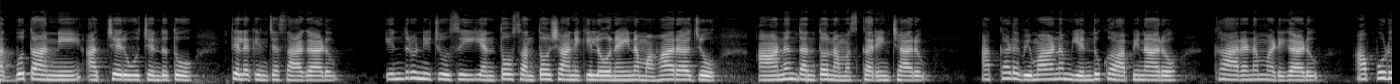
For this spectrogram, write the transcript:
అద్భుతాన్ని అచ్చెరువు చెందుతూ తిలకించసాగాడు. ఇంద్రుని చూసి ఎంతో సంతోషానికి లోనైన మహారాజు ఆనందంతో నమస్కరించారు. అక్కడ విమానం ఎందుకు ఆపినారో కారణం అడిగాడు. అప్పుడు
